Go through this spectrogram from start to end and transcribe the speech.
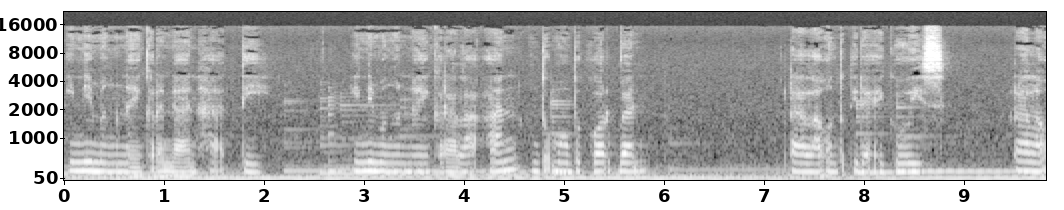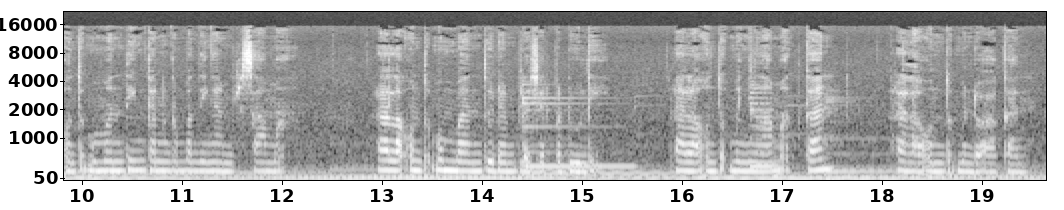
Ini mengenai kerendahan hati. Ini mengenai kerelaan untuk mau berkorban. Rela untuk tidak egois. Rela untuk mementingkan kepentingan bersama. Rela untuk membantu dan belajar peduli. Rela untuk menyelamatkan. Rela untuk mendoakan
